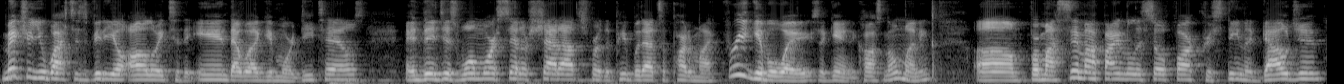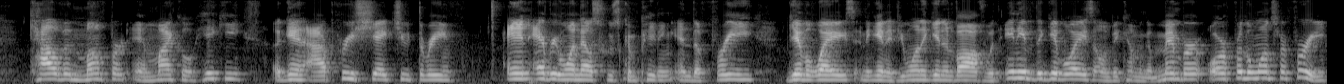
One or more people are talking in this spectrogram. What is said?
make sure you watch this video all the way to the end. That way I give more details. And then just one more set of shout outs for the people that's a part of my free giveaways. Again, it costs no money. Um, for my semi-finalists so far, Christina Gaugen, Calvin Mumford, and Michael Hickey. Again, I appreciate you three and everyone else who's competing in the free giveaways. And again, if you want to get involved with any of the giveaways on becoming a member or for the ones for free,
